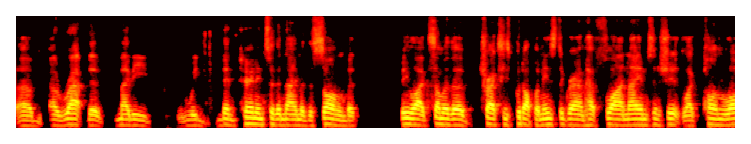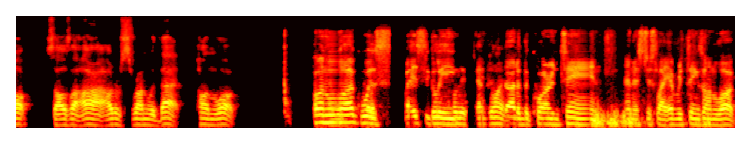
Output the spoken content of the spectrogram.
a, a rap that maybe we then turn into the name of the song, but be like some of the tracks he's put up on Instagram have fly names and shit like Pon Lock. So I was like, all right, I'll just run with that. Pon Lock. Pon lock was basically at the start of the quarantine, and it's just like everything's on lock,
